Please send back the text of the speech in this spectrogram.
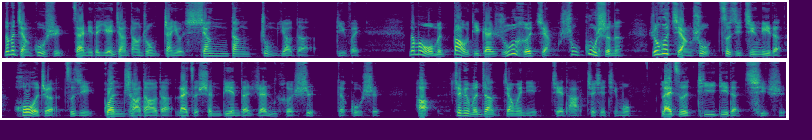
那么，讲故事在你的演讲当中占有相当重要的地位。那么，我们到底该如何讲述故事呢？如何讲述自己经历的或者自己观察到的来自身边的人和事的故事？好，这篇文章将为你解答这些题目。来自 TED 的启示。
